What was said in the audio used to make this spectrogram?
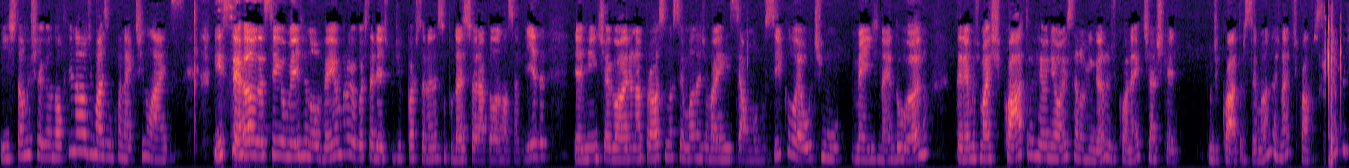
E estamos chegando ao final de mais um Connecting Lives. Encerrando assim o mês de novembro, eu gostaria de pedir para o pastor Anderson pudesse orar pela nossa vida. E a gente agora, na próxima semana, já vai iniciar um novo ciclo, é o último mês né, do ano. Teremos mais quatro reuniões, se eu não me engano, de Connect, acho que é de quatro semanas, né? De quatro semanas.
